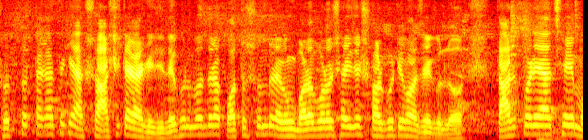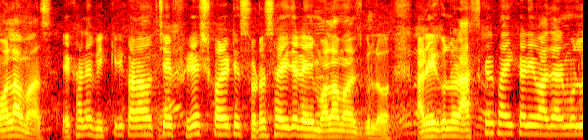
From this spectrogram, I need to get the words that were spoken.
সত্তর টাকা থেকে একশো আশি টাকা কেজি। দেখুন বন্ধুরা, কত সুন্দর এবং বড় বড় সাইজের সরপুটি মাছ এগুলো। তারপরে আছে মলা মাছ। এখানে বিক্রি করা হচ্ছে ফ্রেশ কোয়ালিটির ছোট সাইজের এই মলা মাছগুলো। আর এগুলোর আজকের পাইকারি বাজার মূল্য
